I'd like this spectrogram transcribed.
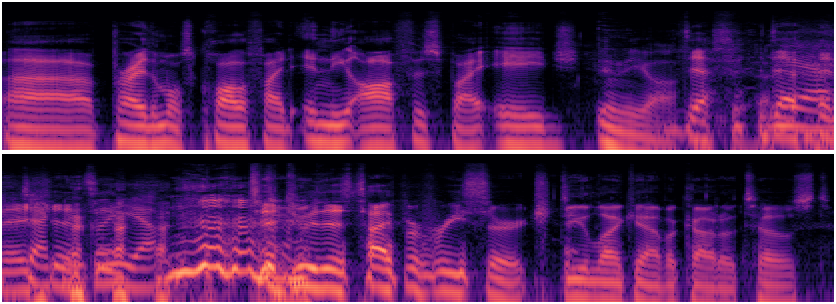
Uh, probably the most qualified in the office by age In the office. def- yeah. Yeah, definition technically, yeah. to do this type of research. Do you like avocado toast?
